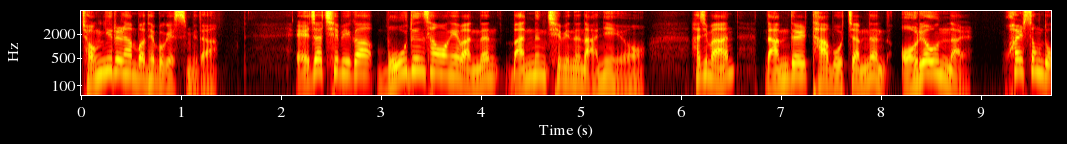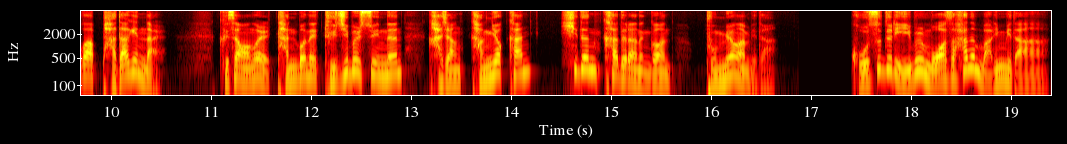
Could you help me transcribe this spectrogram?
정리를 한번 해보겠습니다. 애자 채비가 모든 상황에 맞는 만능 채비는 아니에요. 하지만 남들 다 못 잡는 어려운 날, 활성도가 바닥인 날, 그 상황을 단번에 뒤집을 수 있는 가장 강력한 히든 카드라는 건 분명합니다. 고수들이 입을 모아서 하는 말입니다.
